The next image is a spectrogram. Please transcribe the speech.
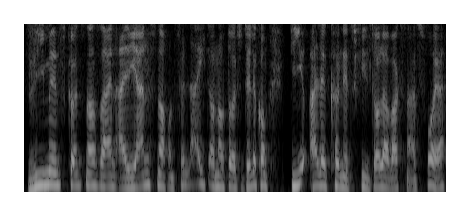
Siemens könnte es noch sein, Allianz noch und vielleicht auch noch Deutsche Telekom. Die alle können jetzt viel doller wachsen als vorher.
